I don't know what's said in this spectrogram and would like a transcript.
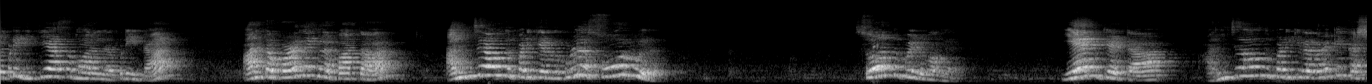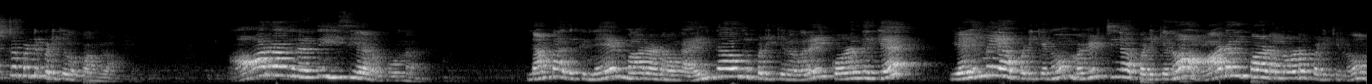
எப்படி வித்தியாசமானது அப்படின்னா அந்த குழந்தைங்களை பார்த்தா அஞ்சாவது படிக்கிறதுக்குள்ள சோர்வு. சோர்ந்து போயிடுவாங்க. ஏன்னு கேட்டா அஞ்சாவது படிக்கிற வரைக்கும் கஷ்டப்பட்டு படிக்க வைப்பாங்களாம் ஆறாவதுல இருந்து ஈஸியா இருக்கும் நாங்க நம்ம அதுக்கு நேர் மாறானவங்க. ஐந்தாவது படிக்கிற வரை குழந்தைங்க எளிமையா படிக்கணும் மகிழ்ச்சியா படிக்கணும் ஆடல் பாடலோட படிக்கணும்.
